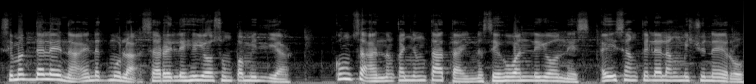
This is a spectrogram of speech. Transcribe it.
Si Magdalena ay nagmula sa relihiyosong pamilya kung saan ang kanyang tatay na si Juan Leones ay isang kilalang misyonero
